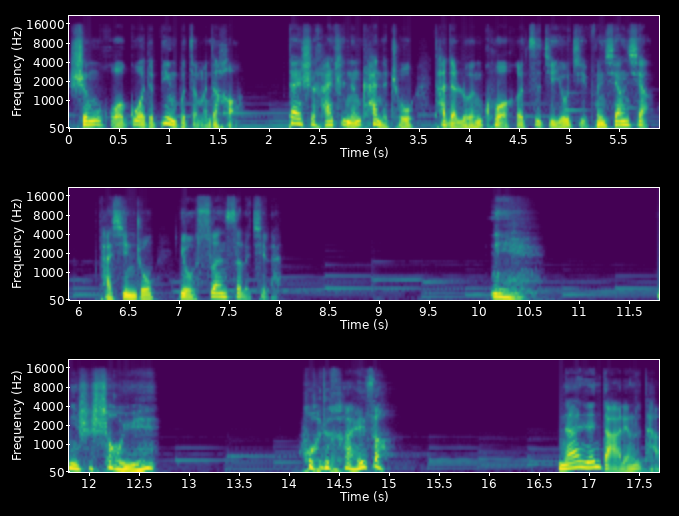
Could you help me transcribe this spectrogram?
生活过得并不怎么的好，但是还是能看得出他的轮廓和自己有几分相像，他心中又酸涩了起来。你，你是少云，我的孩子。男人打量着他，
